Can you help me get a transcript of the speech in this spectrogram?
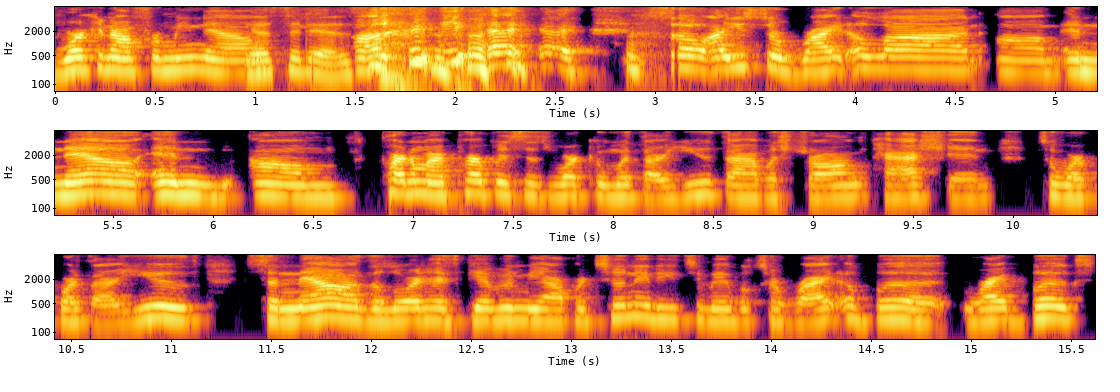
working out for me now. Yes, it is. uh, yeah. So I used to write a lot, um, and now, and um, part of my purpose is working with our youth. I have a strong passion to work with our youth. So now the Lord has given me opportunity to be able to write a book, write books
